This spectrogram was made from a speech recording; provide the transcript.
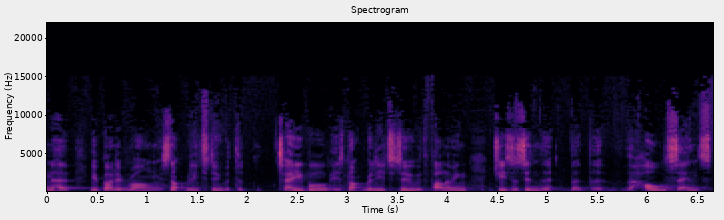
no, you've got it wrong. It's not really to do with the table, it's not really to do with following Jesus in the, the, the, the whole sense,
